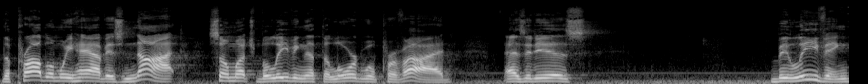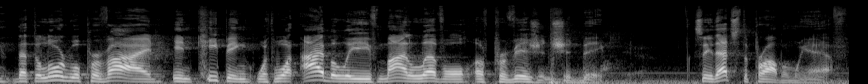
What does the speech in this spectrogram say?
the problem we have is not so much believing that the Lord will provide as it is believing that the Lord will provide in keeping with what I believe my level of provision should be. See, that's the problem we have.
